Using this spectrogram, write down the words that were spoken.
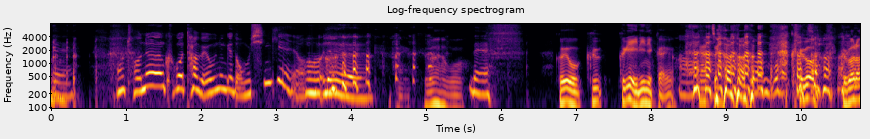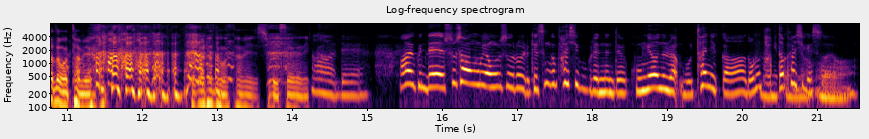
네. 어, 저는 그거 다 외우는 게 너무 신기해요. 어, 네. 그거야 뭐. 네. 그거 그 그게 일이니까요. 아. 뭐, 뭐, 그거 그거라도 못하면 그거라도 못하면 이제 집에 있어야 되니까. 아, 네. 아, 근데 수성무용수로 이렇게 승급하시고 그랬는데 공연을 못 하니까 너무 그러니까요. 답답하시겠어요.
